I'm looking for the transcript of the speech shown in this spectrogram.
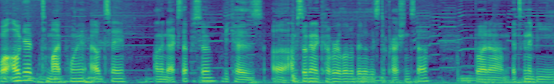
Well, I'll get to my point, I would say, on the next episode because uh, I'm still going to cover a little bit of this depression stuff, but um, it's going to be.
